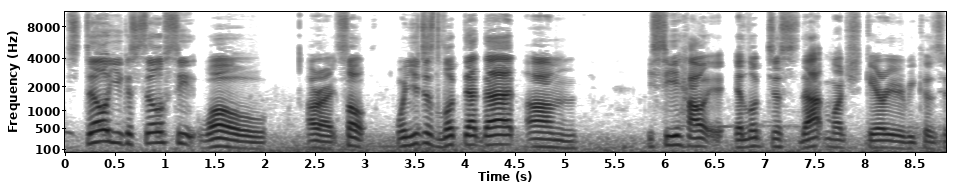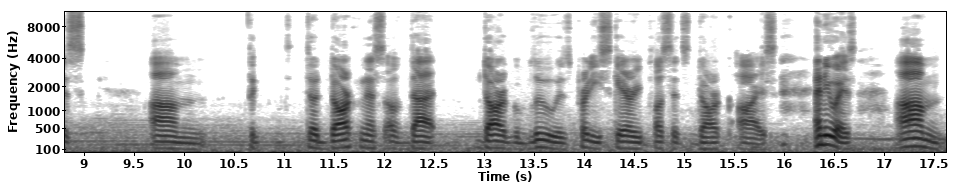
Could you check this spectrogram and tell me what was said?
Still, you can still see. Whoa. Alright, so when you just looked at that, um, you see how it, it looked just that much scarier because his, um, the, the darkness of that dark blue is pretty scary, plus its dark eyes. Anyways, um,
